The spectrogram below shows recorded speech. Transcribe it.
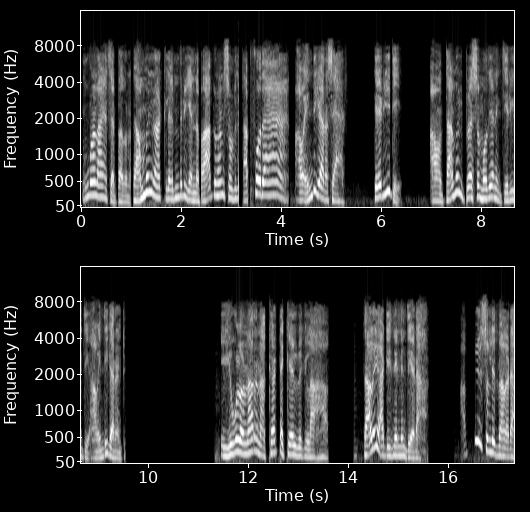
உங்களை நான் சார் பார்க்கணும்? தமிழ்நாட்டுல இருந்து என்ன பார்க்கணும்னு சொல்றது அப்போதான் அவன் இந்திக்காரன் சார் தெரியுது. அவன் தமிழ் பேசும்போது எனக்கு தெரியுது. அவன் இந்திக்காரன். இவ்வளவு நேரம் நான் கேட்ட கேள்விகளா தலையாட்டி நின்னுந்தேடா அப்பயே சொல்லிருந்தாங்கடா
